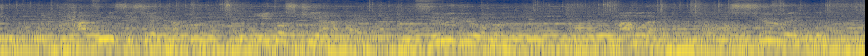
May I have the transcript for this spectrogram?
級勝見獅子連歌愛しきあなたへ紡ぐ思い。間もなく終焉です。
